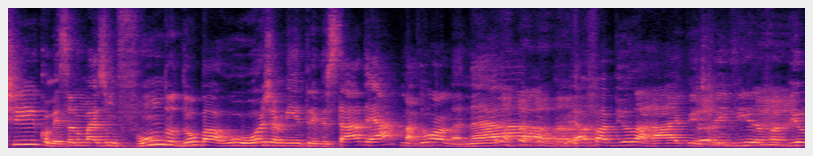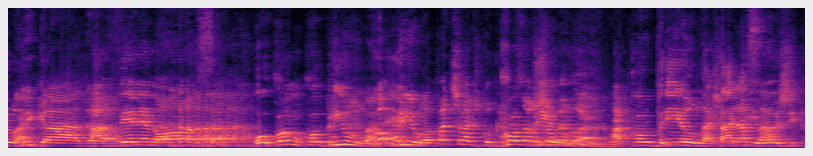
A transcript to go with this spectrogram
Gente! Começando mais um Fundo do Baú. Hoje a minha entrevistada é a Madonna. Não! É a Fabiola Hypert. Bem-vinda, Fabiola. Obrigada. A venenosa. Ou como? Cobrila, né? Cobrila, pode chamar de cobrila. Cobrila, a Cobrila Acho tá aqui hoje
